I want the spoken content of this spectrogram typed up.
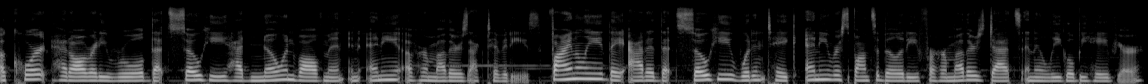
a court had already ruled that Sohee had no involvement in any of her mother's activities. Finally, they added that Sohee wouldn't take any responsibility for her mother's debts and illegal behavior.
